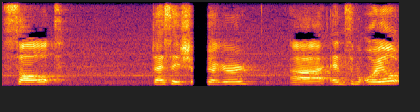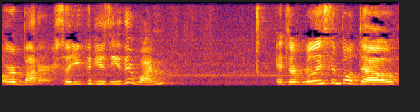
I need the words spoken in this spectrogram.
salt, did I say sugar? Uh, and some oil or butter. So you could use either one. It's a really simple dough.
